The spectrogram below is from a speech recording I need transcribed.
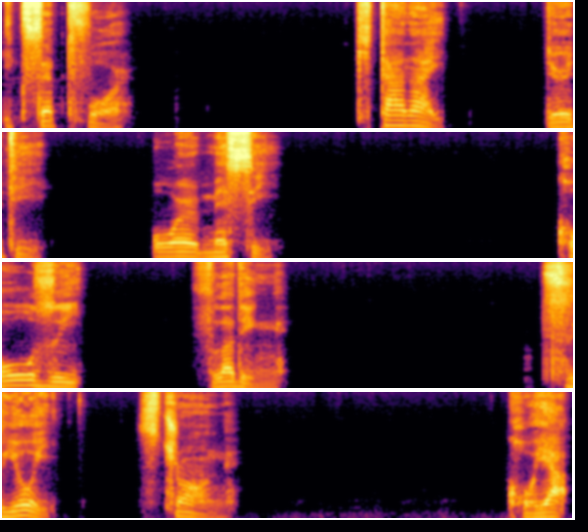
except for 汚い dirty or messy 洪水 flooding 強い strong 小屋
